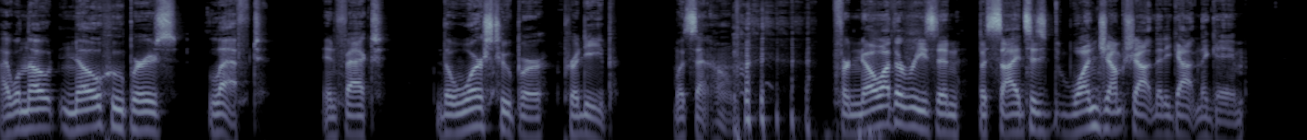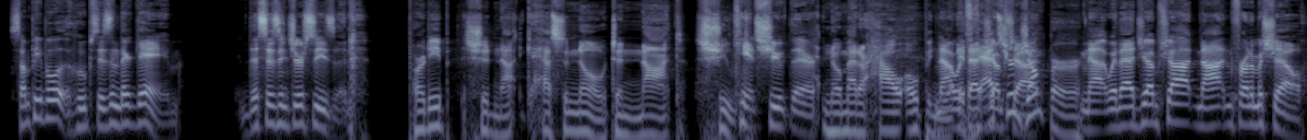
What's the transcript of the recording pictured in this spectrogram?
I will note no Hoopers left. In fact, the worst Hooper, Pardeep, was sent home for no other reason besides his one jump shot that he got in the game. Some people, hoops isn't their game. This isn't your season. Pardeep should not has to know to not shoot. Can't shoot there. no matter how open you Not are. with if that that's jump your shot. jumper. Not with that jump shot, not in front of Michelle.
